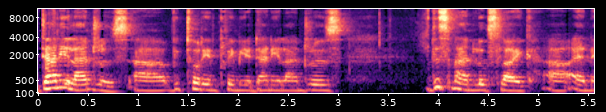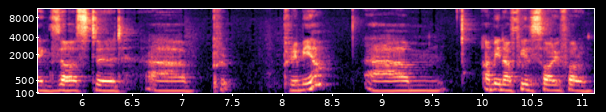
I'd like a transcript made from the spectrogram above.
daniel andrews uh, victorian premier daniel andrews. This man looks like uh, an exhausted uh, pr- premier. Um, I mean, I feel sorry for him.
